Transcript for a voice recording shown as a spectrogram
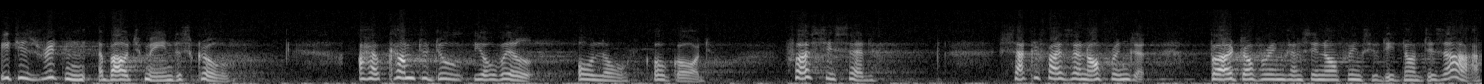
It is written about me in the scroll. I have come to do your will, O Lord, O God. First he said, Sacrifice and offerings, burnt offerings and sin offerings you did not desire,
